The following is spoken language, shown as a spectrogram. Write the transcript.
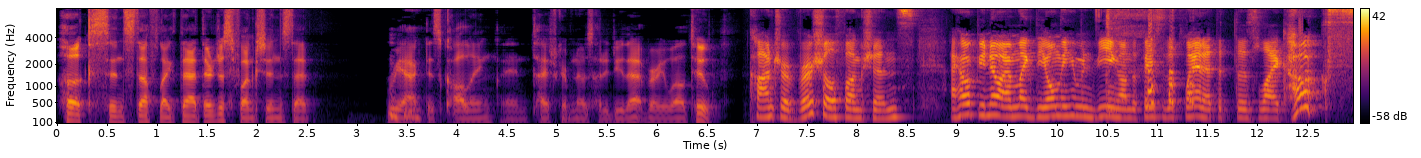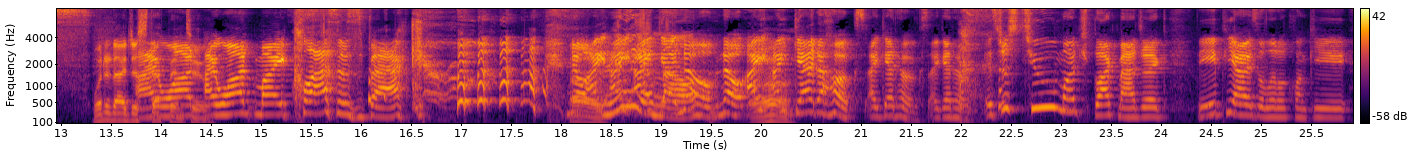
hooks and stuff like that, they're just functions that mm-hmm. React is calling, and TypeScript knows how to do that very well too. Controversial functions. I hope you know I'm like the only human being on the face of the planet that does like hooks. What did I just step I want into? I want my classes back. no, Oh. I, Really, I, I get Amal? no, no, I, I Oh. get hooks. I get hooks. I get hooks. It's just too much black magic. The API is a little clunky.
